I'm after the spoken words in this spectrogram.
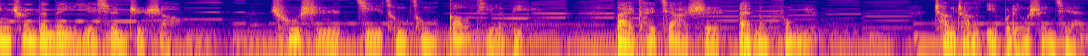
青春的那一页宣纸上，初时急匆匆高提了笔，摆开架势来弄风云，常常一不留神间，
